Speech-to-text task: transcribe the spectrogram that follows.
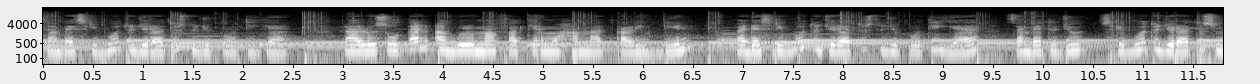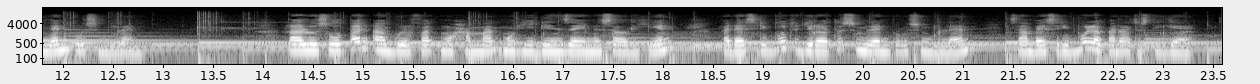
sampai 1773. Lalu Sultan Abdul Mafakir Muhammad Aliuddin pada 1773 sampai 1799. Lalu Sultan Abdul Fat Muhammad Muhyiddin Zainul Salihin pada 1799 sampai 1803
